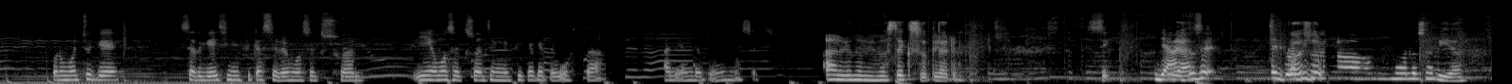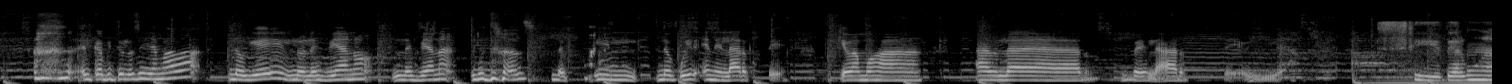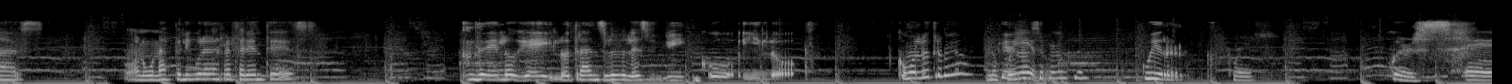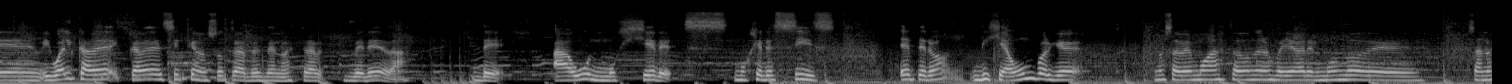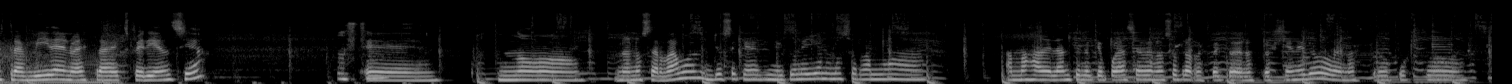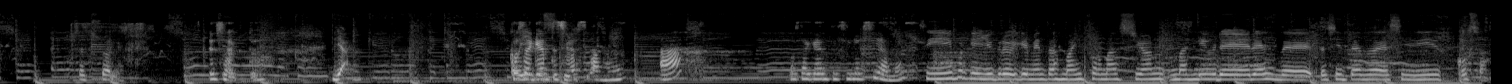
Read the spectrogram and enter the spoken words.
por mucho que ser gay significa ser homosexual. Y homosexual significa que te gusta alguien de tu mismo sexo. Alguien del mismo sexo, claro. Sí. Ya, entonces, el Todo eso capítulo, no, no lo sabía. el capítulo se llamaba Lo gay, lo lesbiano, lesbiana, lo trans lo, y lo queer en el arte. Que vamos a hablar del arte hoy día. Sí, de algunas algunas películas referentes de lo gay, lo trans, lo lesbico y lo. ¿Cómo el otro mío? Lo ¿Qué queer. no se pronuncia? Queer. Queer. Queers. Eh, igual cabe, cabe decir que nosotras desde nuestra vereda de aún mujeres, mujeres cis hetero, dije aún porque no sabemos hasta dónde nos va a llevar el mundo de o sea, nuestras vidas y nuestras experiencias. Eh, no, no nos cerramos, yo sé que ni tú ni yo no nos cerramos a, a más adelante lo que pueda ser de nosotros respecto de nuestro género o de nuestros gustos sexuales. Exacto. Ya. Cosa Oye, que antes sí lo hacíamos. ¿Ah? Cosa que antes sí lo hacíamos. Sí, porque yo creo que mientras más información, más libre eres de, te sientes de decidir cosas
